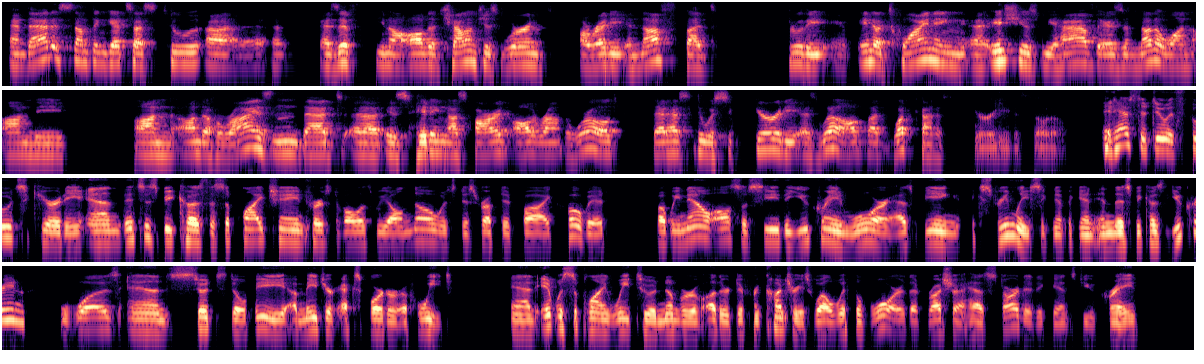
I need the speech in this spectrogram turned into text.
And that is something gets us to uh, uh, as if you know all the challenges weren't already enough, but through the intertwining uh, issues we have, there's another one on the on on the horizon that uh, is hitting us hard all around the world that has to do with security as well but what kind of security DeSoto? It has to do with food security. And this is because the supply chain, first of all, as we all know, was disrupted by COVID. But we now also see the Ukraine war as being extremely significant in this because Ukraine was and should still be a major exporter of wheat and it was supplying wheat to a number of other different countries. Well, with the war that Russia has started against Ukraine,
